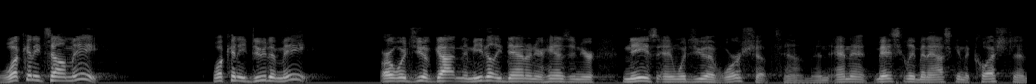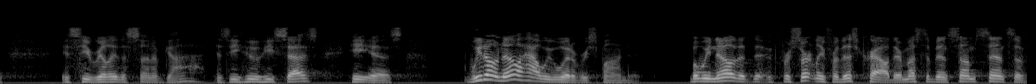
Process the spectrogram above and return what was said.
what can he tell me? What can he do to me? Or would you have gotten immediately down on your hands and your knees and would you have worshiped him? And, and basically been asking the question, is he really the Son of God? Is he who he says he is? We don't know how we would have responded. But we know that the, for certainly for this crowd, there must have been some sense of,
